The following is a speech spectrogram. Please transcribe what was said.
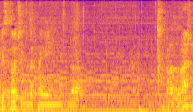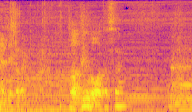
Листочек вдохновения. Да. Правда, знаешь, у меня здесь вот плоды лотоса, э,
